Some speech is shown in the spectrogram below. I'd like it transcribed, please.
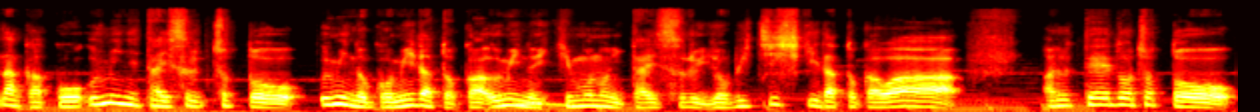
なんかこう、海に対するちょっと、海のゴミだとか、海の生き物に対する予備知識だとかは、ある程度ちょっと、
